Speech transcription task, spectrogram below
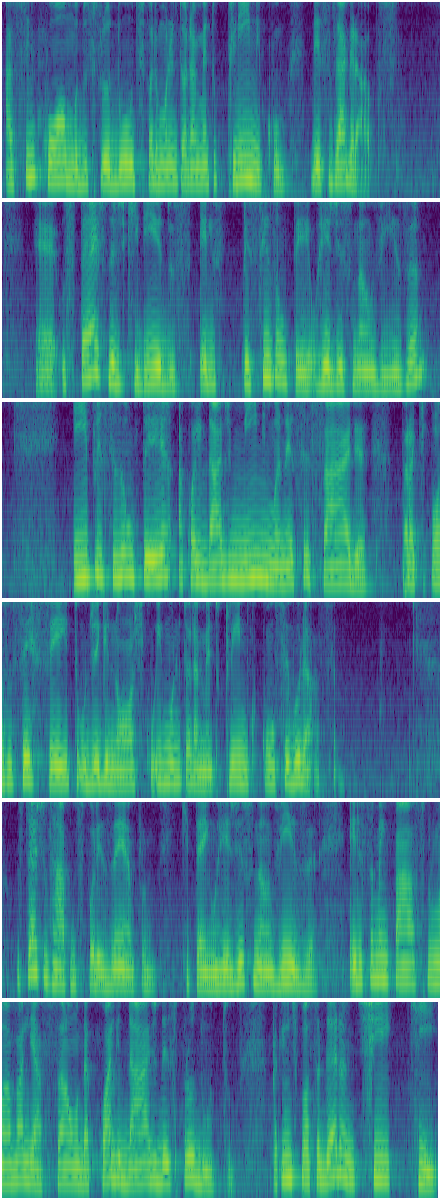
assim como dos produtos para o monitoramento clínico desses agravos. É, os testes adquiridos, eles precisam ter o registro na Anvisa e precisam ter a qualidade mínima necessária para que possa ser feito o diagnóstico e monitoramento clínico com segurança. Os testes rápidos, por exemplo, que têm o registro na Anvisa, eles também passam por uma avaliação da qualidade desse produto, para que a gente possa garantir que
